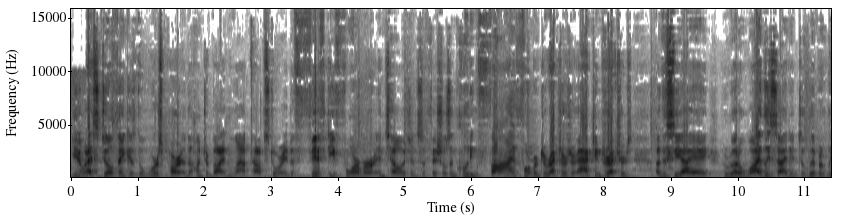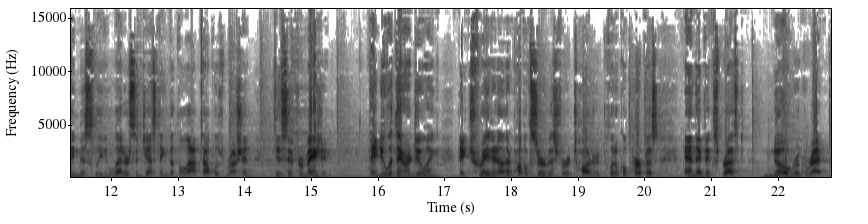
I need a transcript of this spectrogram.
You know what I still think is the worst part of the Hunter Biden laptop story? The 50 former intelligence officials, including five former directors or acting directors of the CIA, who wrote a widely cited, deliberately misleading letter suggesting that the laptop was Russian disinformation. They knew what they were doing, they traded on their public service for a tawdry political purpose, and they've expressed no regret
